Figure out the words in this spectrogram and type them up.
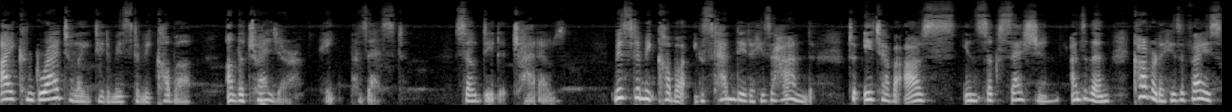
I congratulated Mr. Micawber on the treasure he possessed. So did Traddles. Mr. Micawber extended his hand to each of us in succession, and then covered his face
